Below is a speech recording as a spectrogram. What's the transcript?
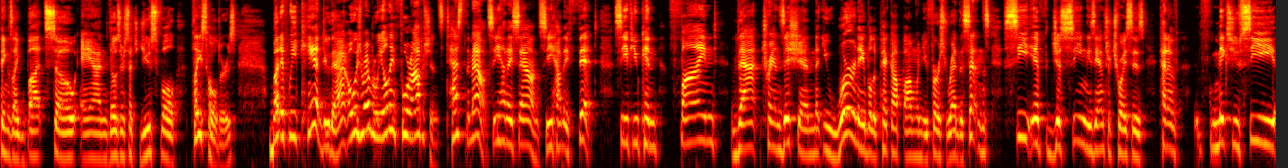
things like but, so, and those are such useful placeholders. But if we can't do that, always remember we only have four options. Test them out, see how they sound, see how they fit, see if you can find that transition that you weren't able to pick up on when you first read the sentence. See if just seeing these answer choices kind of makes you see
